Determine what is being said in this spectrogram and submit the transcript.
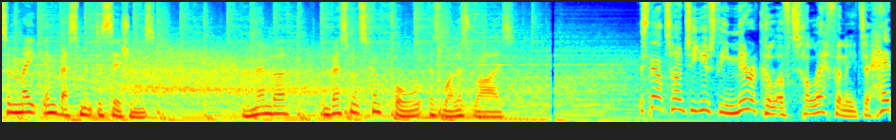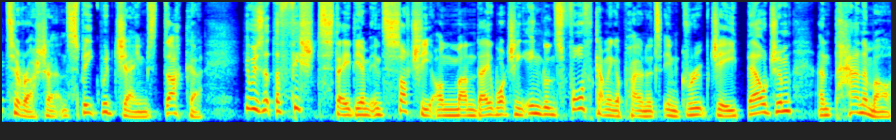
to make investment decisions. Remember, investments can fall as well as rise. It's now time to use the miracle of telephony to head to Russia and speak with James Ducker. He was at the Fisht Stadium in Sochi on Monday watching England's forthcoming opponents in Group G, Belgium and Panama.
